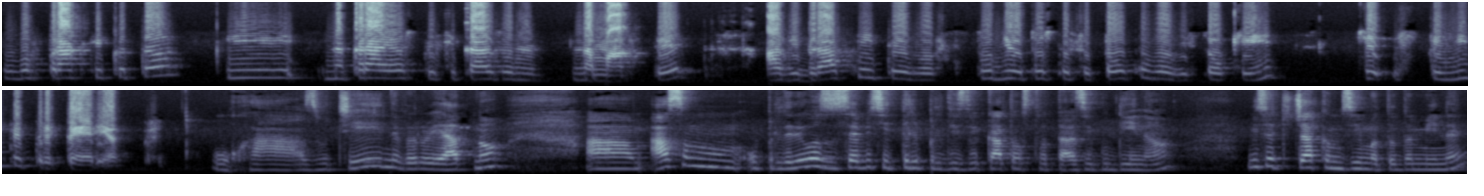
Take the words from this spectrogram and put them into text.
в практиката. И накрая ще си кажем намасте, а вибрациите в студиото ще са толкова високи, че стените треперят. Уха, звучи невероятно. А, аз съм определила за себе си три предизвикателства тази година. Мисля, че чакам зимата да мине,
